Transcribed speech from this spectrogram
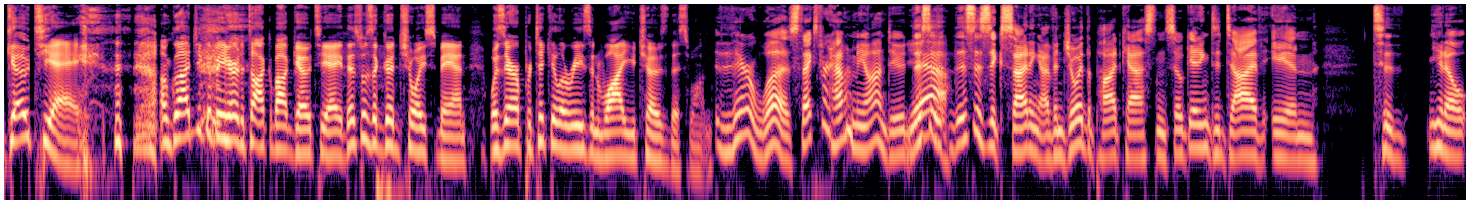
Gautier. I'm glad you could be here to talk about Gotye. This was a good choice, man. Was there a particular reason why you chose this one? There was. Thanks for having me on, dude. This Yeah. is this is exciting. I've enjoyed the podcast, and so getting to dive in to you know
